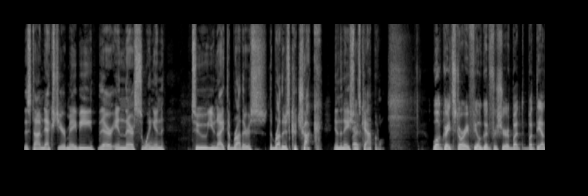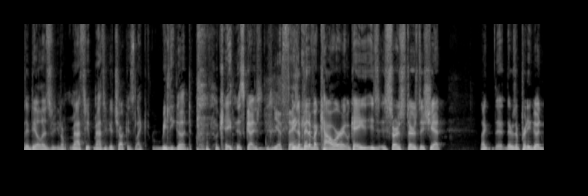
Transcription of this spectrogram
This time next year, maybe they're in there swinging to unite the brothers, the brothers Tkachuk in the nation's Right. capital. Well, great story. Feel good for sure. But but the other deal is, you know, Matthew Matthew Tkachuk is like really good. okay. This guy's You think? he's a bit of a cower. Okay. He's, he sort of stirs the shit. Like there's a pretty good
